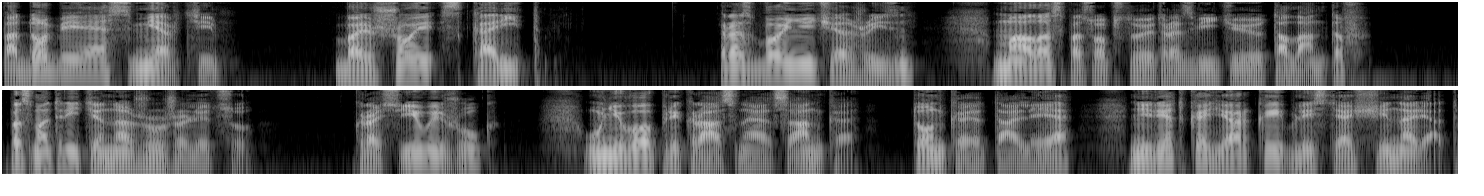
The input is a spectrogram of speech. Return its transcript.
Подобие смерти. Большой скорит. Разбойничья жизнь мало способствует развитию талантов. Посмотрите на жужелицу. Красивый жук. У него прекрасная осанка, тонкая талия, нередко яркий блестящий наряд.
